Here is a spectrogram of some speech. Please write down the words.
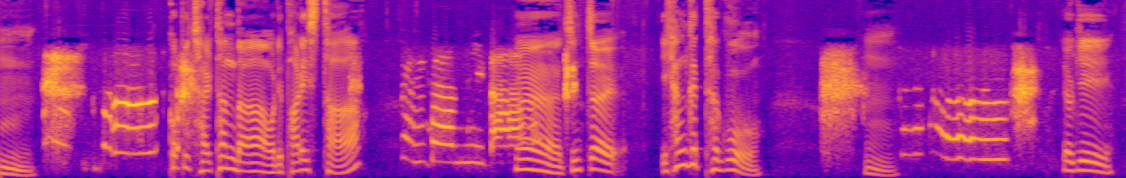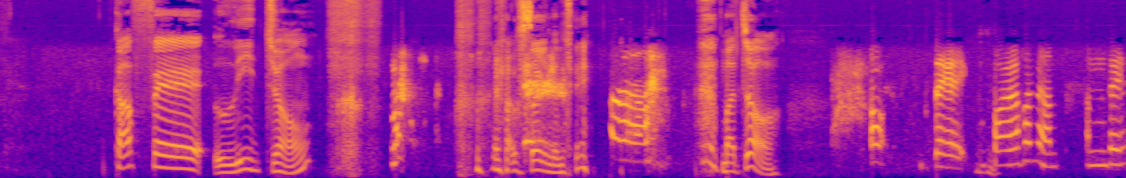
음. 커피 잘 탄다, 우리 바리스타. 감사합니다. 네, 진짜 향긋하고, 음. 여기, 카페 리정? 라고 써 있는데. 맞죠? 어, 네. 말하면 안, 안 돼.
